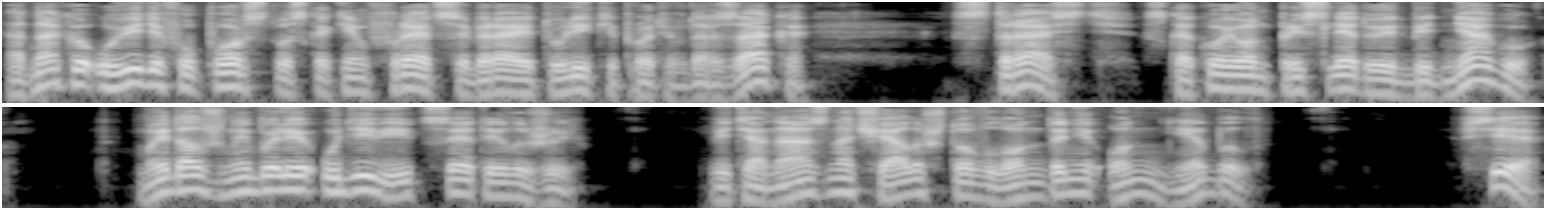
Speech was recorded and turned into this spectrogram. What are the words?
Однако, увидев упорство, с каким Фред собирает улики против Дарзака, страсть, с какой он преследует беднягу, мы должны были удивиться этой лжи, ведь она означала, что в Лондоне он не был. Все,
